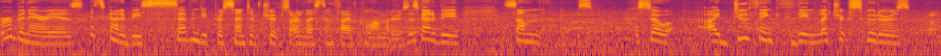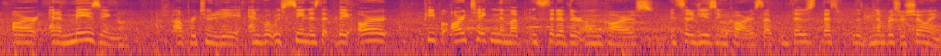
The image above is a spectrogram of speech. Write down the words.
urban areas, it's got to be 70% of trips are less than five kilometers. There's got to be some. So I do think the electric scooters are an amazing opportunity. And what we've seen is that they are people are taking them up instead of their own cars, instead of using cars. That those that's what the numbers are showing.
